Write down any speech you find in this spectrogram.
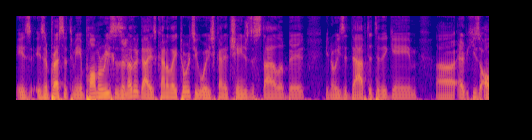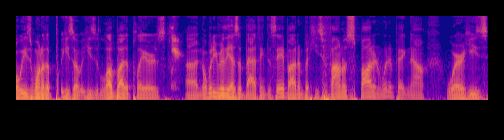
is is impressive to me. And Paul Maurice is another guy. He's kind of like Torty, where he's kind of changed the style a bit. You know, he's adapted to the game. Uh, he's always one of the he's a he's loved by the players. Uh, nobody really has a bad thing to say about him. But he's found a spot in Winnipeg now where he's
